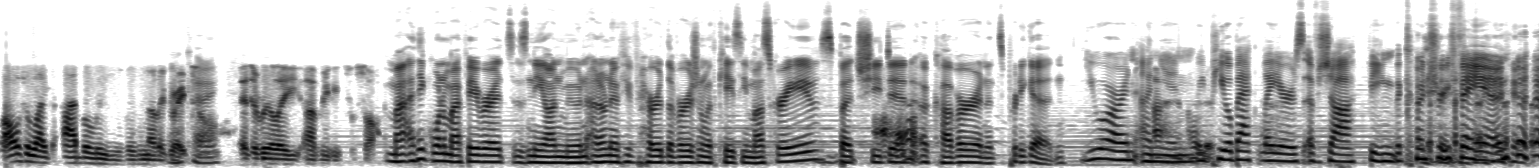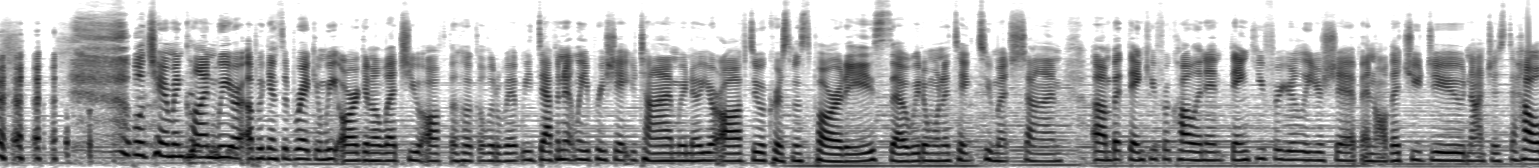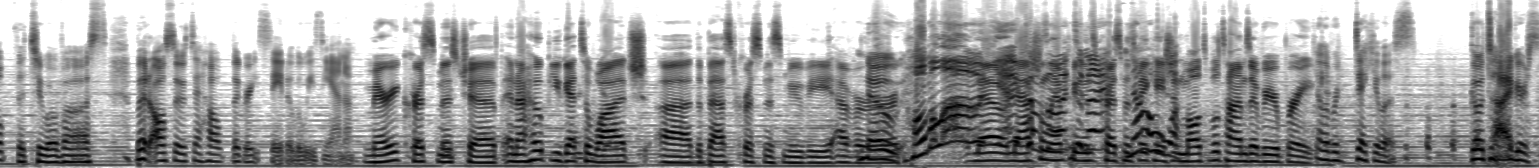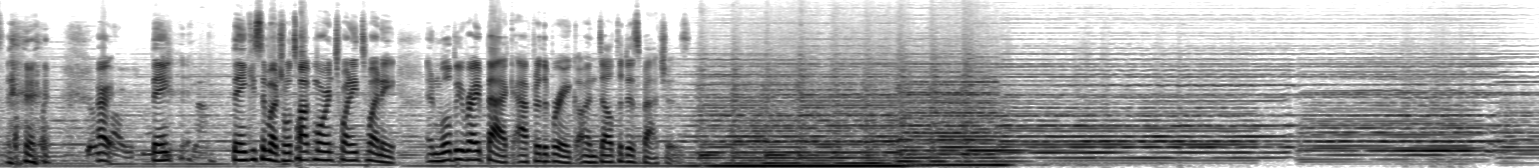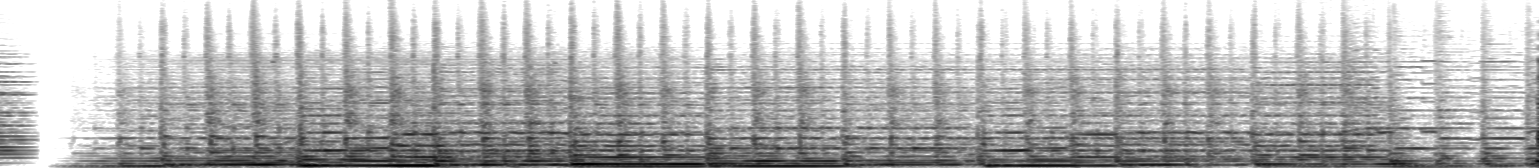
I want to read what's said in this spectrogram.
also like "I Believe" is another great Okay. song. It's a really uh, meaningful song. my, I think one of my favorites is Neon Moon. I don't know if you've heard the version with Kacey Musgraves, but she did Uh-huh. a cover and it's pretty good. You are an onion. We it. peel back layers of Jacques being the country fan. well, Chairman Kline, we are up against a break and we are going to let you off the hook a little bit. We definitely appreciate your time. We know you're off to a Christmas party, so we don't want to take too much time. Um, but thank you for calling in. Thank you for your leadership and all that you do, not just to help the two of us, but also to help the great state of Louisiana. Merry Christmas, Chip, and I hope you get to watch uh, the best Christmas movie ever. No, Home Alone. No, Yeah, National Lampoon's tonight. Christmas No. Vacation multiple times over your break. Y'all are ridiculous. Go Tigers. All right. Thank, thank you so much. We'll talk more in 2020, and we'll be right back after the break on Delta Dispatches.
